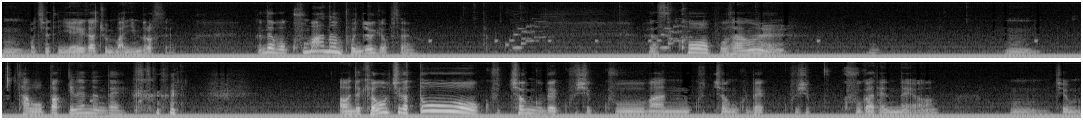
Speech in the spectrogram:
음, 어쨌든 얘가 좀 많이 힘들었어요. 근데 뭐 쿠마는 본 적이 없어요. 스코어 보상을, 음, 다 못 받긴 했는데. 아, 근데 경험치가 또 9,999만 9,999가 됐네요. 음, 지금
